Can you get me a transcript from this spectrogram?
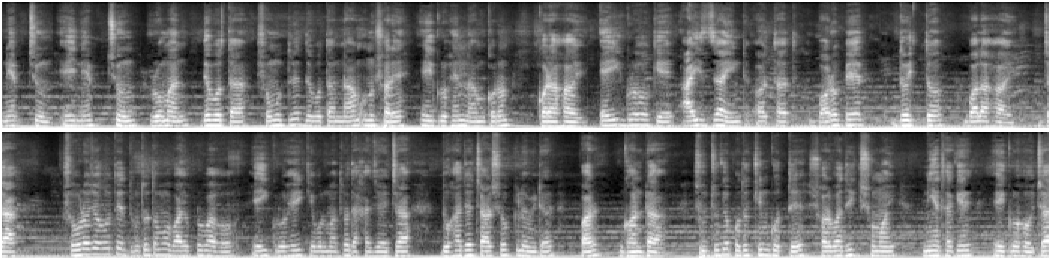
নেপচুন। এই নেপচুন রোমান দেবতা, সমুদ্রের দেবতার নাম অনুসারে এই গ্রহের নামকরণ করা হয়। এই গ্রহকে আইস জাইন্ট অর্থাৎ বরফের দৈত্য বলা হয়, যা সৌরজগতের দ্রুততম বায়ুপ্রবাহ এই গ্রহেই কেবলমাত্র দেখা যায়, যা দু হাজার চারশো কিলোমিটার পার ঘণ্টা। সূর্যকে প্রদক্ষিণ করতে সর্বাধিক সময় নিয়ে থাকে এই গ্রহ, যা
